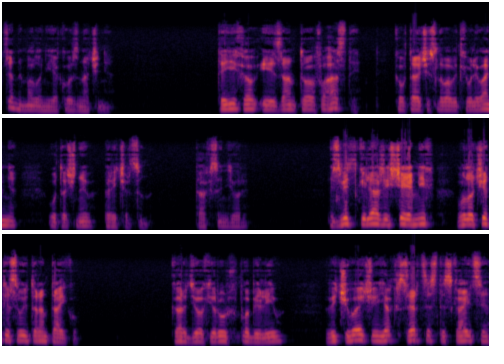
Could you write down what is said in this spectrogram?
Це не мало ніякого значення. Ти їхав із Антофагасти, ковтаючи слова від хвилювання, уточнив Річардсон. Так, сеньоре. Звідки ляж ще я міг волочити свою тарантайку? Кардіохірург побілів, відчуваючи, як серце стискається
